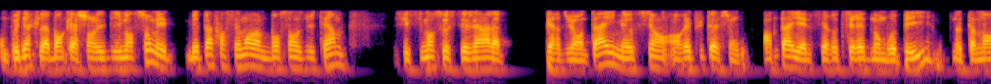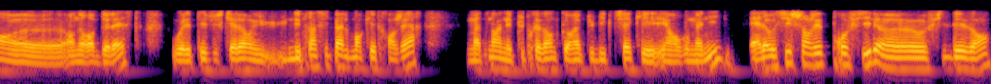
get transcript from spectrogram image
on peut dire que la banque a changé de dimension, mais, mais pas forcément dans le bon sens du terme. Effectivement, Société Générale a perdu en taille, mais aussi en, réputation. En taille, elle s'est retirée de nombreux pays, notamment euh, en Europe de l'Est, où elle était jusqu'alors une des principales banques étrangères. Maintenant, elle n'est plus présente qu'en République tchèque et, en Roumanie. Elle a aussi changé de profil euh, au fil des ans.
